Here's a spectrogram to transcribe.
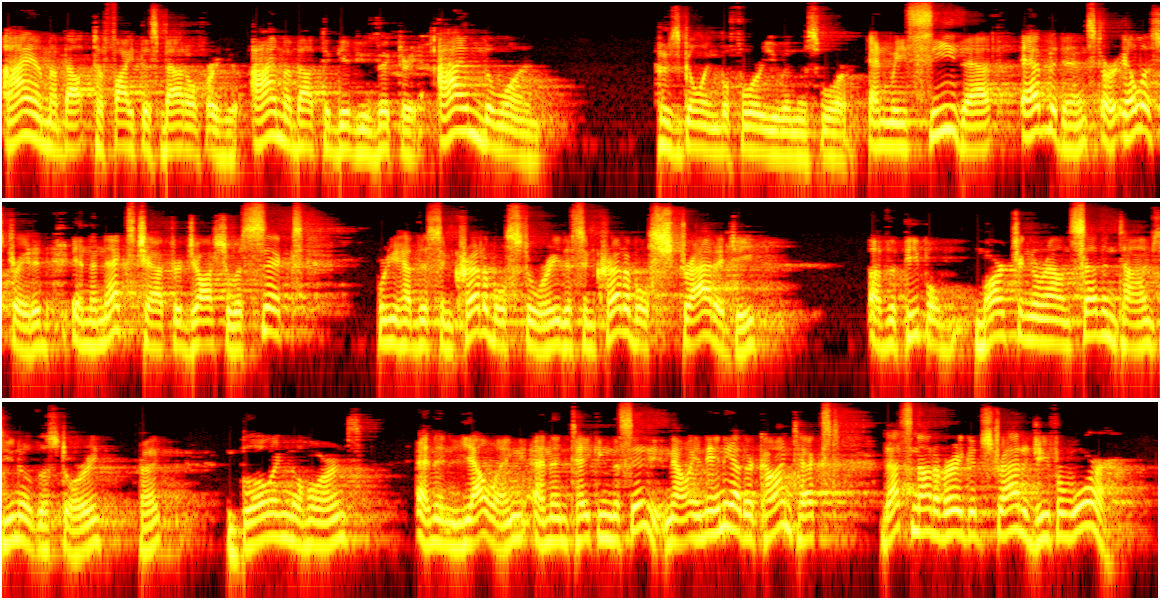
I am about to fight this battle for you. I'm about to give you victory. I'm the one who's going before you in this war. And we see that evidenced or illustrated in the next chapter, Joshua 6, where you have this incredible story, this incredible strategy of the people marching around seven times. You know the story, right? Blowing the horns and then yelling and then taking the city. Now, in any other context, that's not a very good strategy for war.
